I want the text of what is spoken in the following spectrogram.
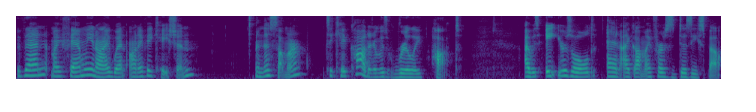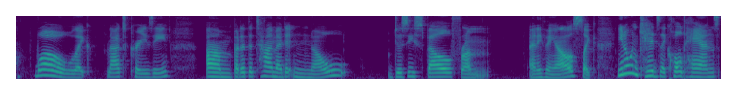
then my family and I went on a vacation in the summer to Cape Cod, and it was really hot. I was eight years old and I got my first dizzy spell. Whoa, like that's crazy. Um, but at the time I didn't know dizzy spell from anything else. Like, you know when kids like hold hands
